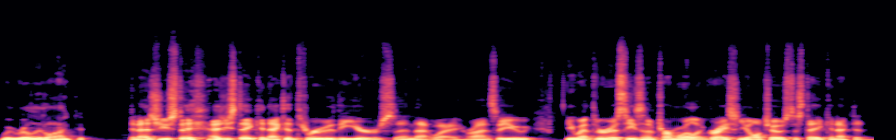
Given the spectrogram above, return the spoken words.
we really liked it. And as you stay as you stay connected through the years in that way, right? So you you went through a season of turmoil at Grace, and you all chose to stay connected.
